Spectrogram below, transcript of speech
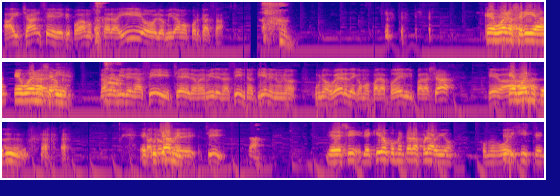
¿Hay chance de que podamos estar ahí o lo miramos por casa? Qué bueno sería, qué bueno, Bueno, sería. No me, no me miren así, che, no me miren así, no tienen unos unos verdes como para poder ir para allá. Qué, Qué bueno sería. Escúchame, 14 de- Sí, Ah, le quiero comentar a Flavio, como vos Bien. dijiste,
